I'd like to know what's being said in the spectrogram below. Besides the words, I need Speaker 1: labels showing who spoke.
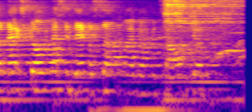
Speaker 1: our next song. This is Sandman by Metallica.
